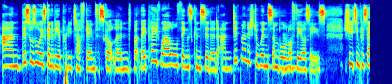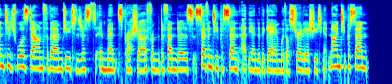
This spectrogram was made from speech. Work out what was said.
And this was always going to be a pretty tough game for Scotland, but they played well, all things considered, and did manage to win some ball off the hmm. Aussies. Shooting percentage was down for them due to just immense pressure from the defenders 70% at the end of the game, with Australia shooting at 90%.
